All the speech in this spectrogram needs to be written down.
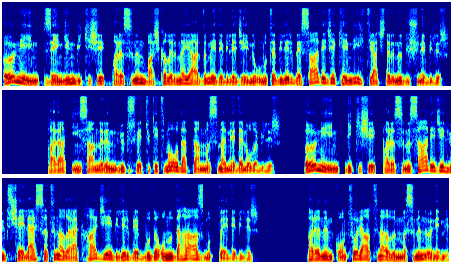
Örneğin, zengin bir kişi, parasının başkalarına yardım edebileceğini unutabilir ve sadece kendi ihtiyaçlarını düşünebilir. Para, insanların lüks ve tüketime odaklanmasına neden olabilir. Örneğin, bir kişi, parasını sadece lüks şeyler satın alarak harcayabilir ve bu da onu daha az mutlu edebilir. Paranın kontrol altına alınmasının önemi.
